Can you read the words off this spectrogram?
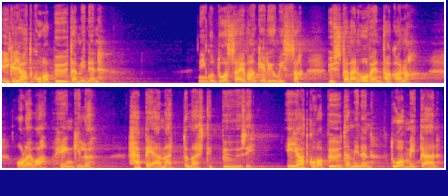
eikä jatkuva pyytäminen, niin kuin tuossa evankeliumissa ystävän oven takana oleva henkilö häpeämättömästi pyysi. Ei jatkuva pyytäminen tuo mitään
